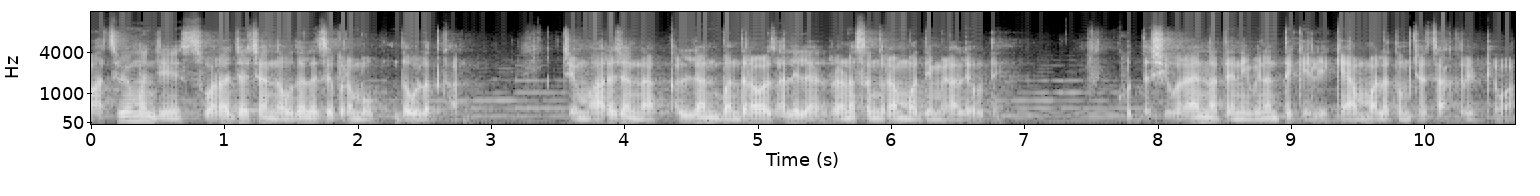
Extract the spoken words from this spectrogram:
पाचवे म्हणजे स्वराज्याच्या नौदलाचे प्रमुख दौलत खान जे महाराजांना कल्याण बंदरावर झालेल्या रणसंग्राममध्ये मिळाले होते. खुद्द शिवरायांना त्यांनी विनंती केली की आम्हाला तुमच्या चाकरीत ठेवा.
